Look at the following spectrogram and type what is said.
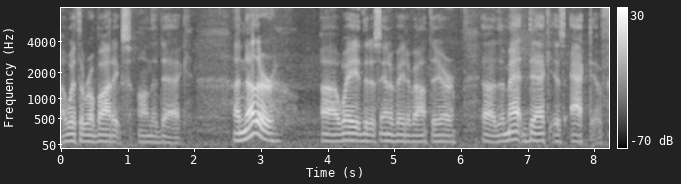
uh, with the robotics on the deck. Another uh, way that it's innovative out there uh, the mat deck is active,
